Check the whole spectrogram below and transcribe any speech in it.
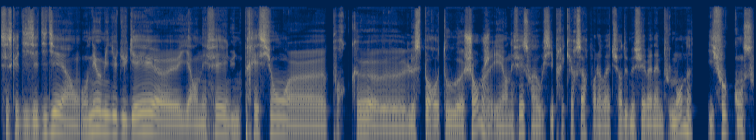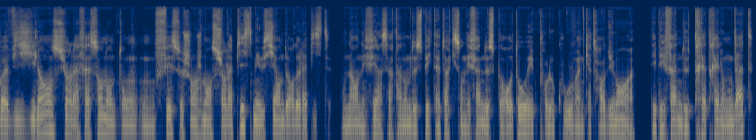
C'est ce que disait Didier. Hein. On est au milieu du guet. Euh, il y a en effet une pression euh, pour que euh, le sport auto change et en effet soit aussi précurseur pour la voiture de monsieur et madame tout le monde. Il faut qu'on soit vigilant sur la façon dont on, on, fait ce changement sur la piste, mais aussi en dehors de la piste. On a en effet un certain nombre de spectateurs qui sont des fans de sport auto et pour le coup, aux 24 heures du Mans, des fans de très très longue date.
